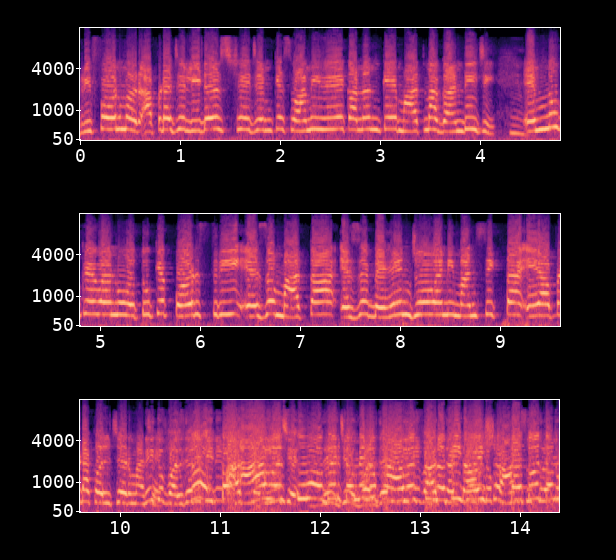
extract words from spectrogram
રિફોર્મર આપણા જે લીડર્સ છે જેમ કે સ્વામી વિવેકાનંદ કે મહાત્મા ગાંધીજી એમનું કહેવાનું હતું કે પર સ્ત્રી એઝ અ માતા એઝ અ બહેન જોવાની માનસિકતા એ આપણા કલ્ચરમાં નહીં છે તો vulgarity ની તો વાત આ કરીએ છે. વસ્તુ અગર નહીં, જો તમે લોકો આ vulgarity ની વસ્તુ વાત નથી કરતા જોઈ હોય તો શકતા તો કામસૂત્ર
